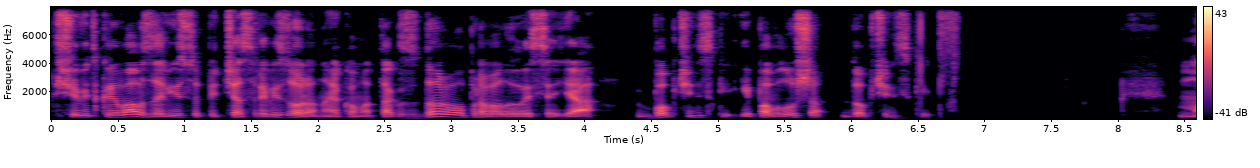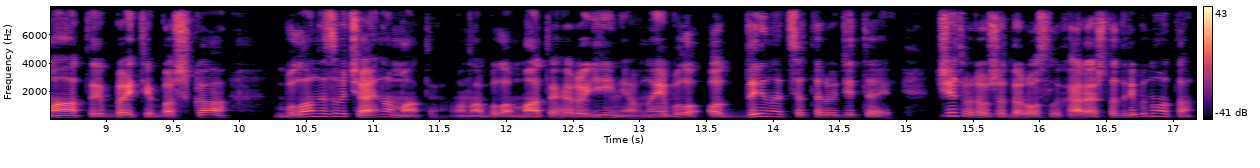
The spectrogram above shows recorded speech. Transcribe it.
що відкривав завісу під час ревізора, на якому так здорово провалилися я, Бобчинський і Павлуша Добчинський. Мати Беті Башка була незвичайна мати. Вона була мати героїня, в неї було одинадцятеро дітей, четверо вже дорослих, а решта дрібнота.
